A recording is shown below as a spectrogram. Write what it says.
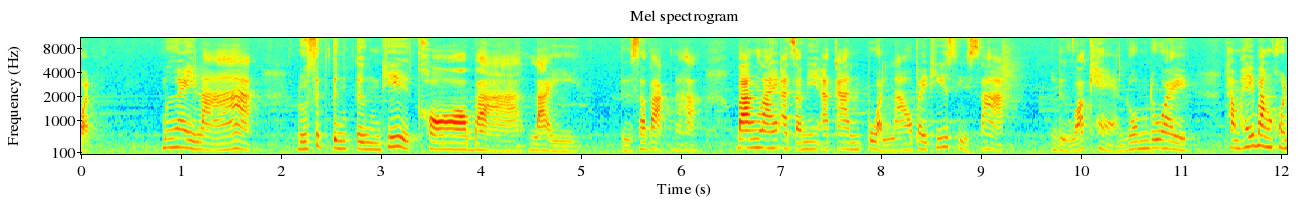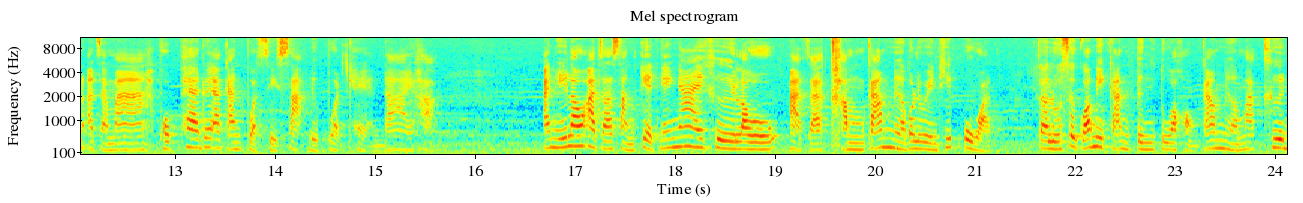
วดเมื่อยล้า รู้สึกตึงๆที่คอบ่าไหล่หรือสะบักนะคะ บางรายอาจจะมีอาการปวดล้าวไปที่ศีรษะ หรือว่าแขนร่วมด้วย ทำให้บางคนอาจจะมาพบแพทย์ด้วยอาการปวดศีรษะหรือปวดแขนได้ค่ะ อันนี้เราอาจจะสังเกตง่าย ๆ คือเราอาจจะคำกล้ามเนื้อบริเวณที่ปวด จะรู้สึกว่ามีการตึงตัวของกล้ามเนื้อมากขึ้น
